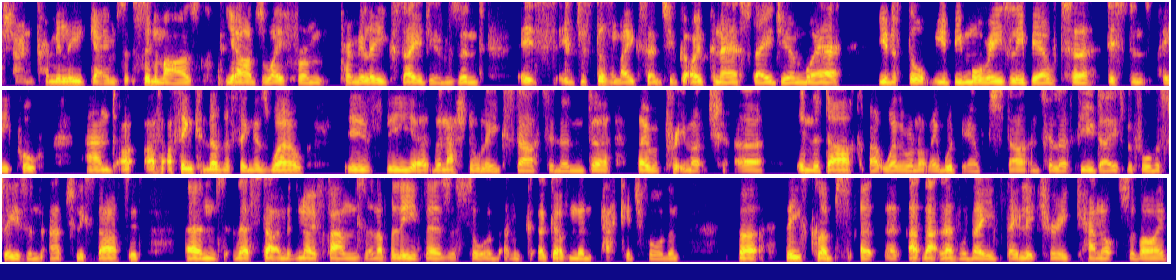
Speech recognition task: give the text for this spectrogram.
show Premier League games at cinemas yards away from Premier League stadiums and it's it just doesn't make sense. You've got open air stadium where you'd have thought you'd be more easily be able to distance people. And I, I think another thing as well is the uh, the National League starting, and uh, they were pretty much uh, in the dark about whether or not they would be able to start until a few days before the season actually started. And they're starting with no fans, and I believe there's a sort of a, a government package for them. But these clubs at, at, at that level, they they literally cannot survive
